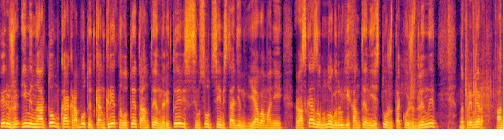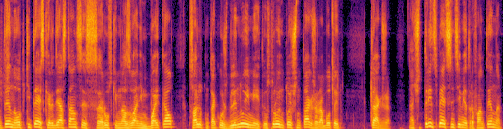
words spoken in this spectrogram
Теперь уже именно о том, как работает конкретно вот эта антенна Retevis 771. Я вам о ней рассказывал. Много других антенн есть тоже такой же длины. Например, антенна от китайской радиостанции с русским названием Байкал. Абсолютно такую же длину имеет и устроена точно так же, работает так же. Значит, 35 сантиметров антенна.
